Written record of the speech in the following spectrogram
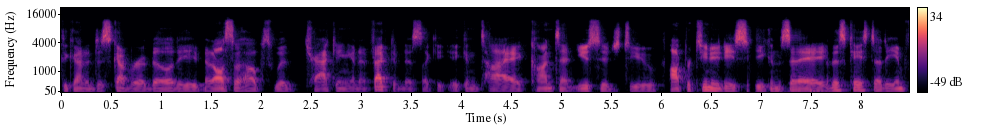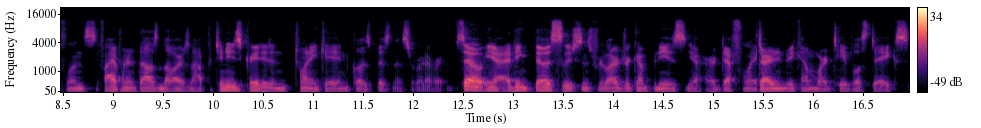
the kind of discoverability. It also helps with tracking and effectiveness. Like it, it can tie content usage to opportunities. So you can say this case study influenced $500,000 in opportunities created in 20K in closed business or whatever. So, you know, I think those solutions for larger companies you know, are definitely starting to become more table stakes.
